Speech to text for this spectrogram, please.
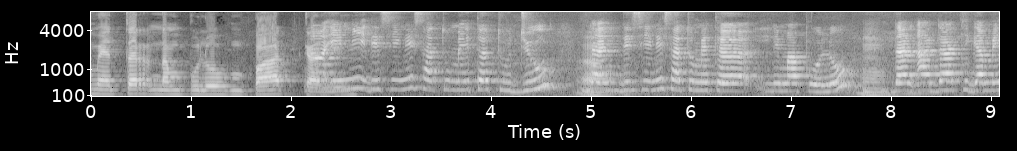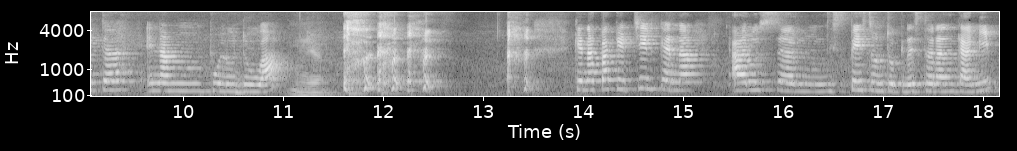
meter 64 kali. Nah, ini di sini 1 meter 7 hmm. dan di sini 1 meter 50 hmm. dan ada 3 meter 62. Yeah. Kenapa kecil? Karena harus um, space untuk restoran kami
